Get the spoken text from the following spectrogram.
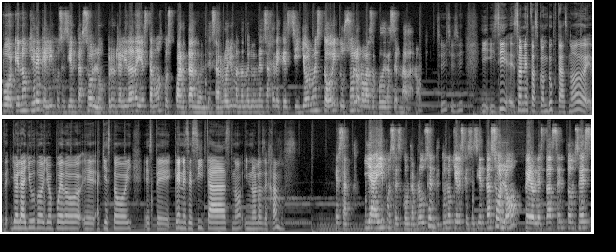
Porque no quiere que el hijo se sienta solo, pero en realidad ahí estamos pues coartando el desarrollo y mandándole un mensaje de que si yo no estoy, tú solo no vas a poder hacer nada, ¿no? Sí, sí, sí. Y, y sí, son estas conductas, ¿no? Yo le ayudo, yo puedo, eh, aquí estoy, este, ¿qué necesitas, no? Y no los dejamos. Exacto. Y ahí pues es contraproducente. Tú no quieres que se sienta solo, pero le estás entonces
